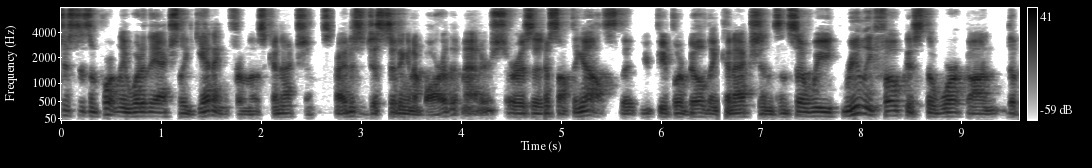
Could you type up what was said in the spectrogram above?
just as importantly, what are they actually getting from those connections? Right? Is it just sitting in a bar that matters, or is it something else that you people are building connections? And so we really focus the work on the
